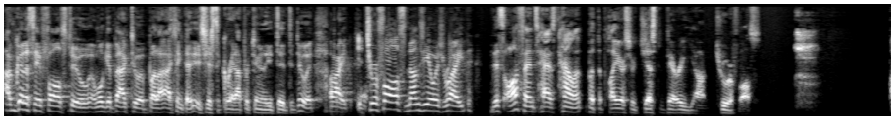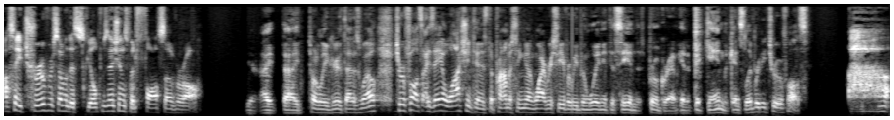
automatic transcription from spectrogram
I'm going to say false too, and we'll get back to it, but I I think that it's just a great opportunity to, to do it. All right. Yeah. True or false? Nunzio is right. This offense has talent, but the players are just very young. True or false? I'll say true for some of the skill positions, but false overall. Yeah, I, I totally agree with that as well. True or false? Isaiah Washington is the promising young wide receiver we've been waiting to see in this program. He had a big game against Liberty. True or false? Uh,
